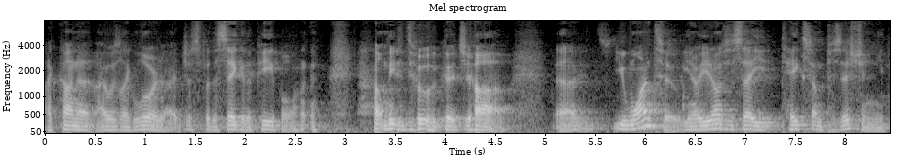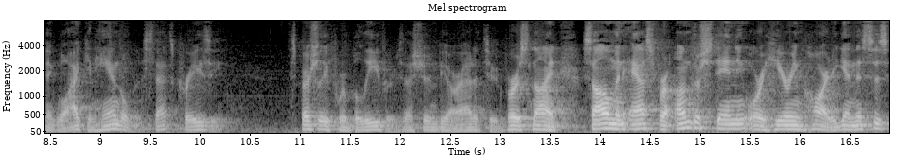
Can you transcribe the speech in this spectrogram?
I kind of, I was like, Lord, I, just for the sake of the people, help me to do a good job. Uh, you want to, you know, you don't just say you take some position and you think, well, I can handle this. That's crazy. Especially if we're believers. That shouldn't be our attitude. Verse 9 Solomon asked for understanding or a hearing heart. Again, this is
